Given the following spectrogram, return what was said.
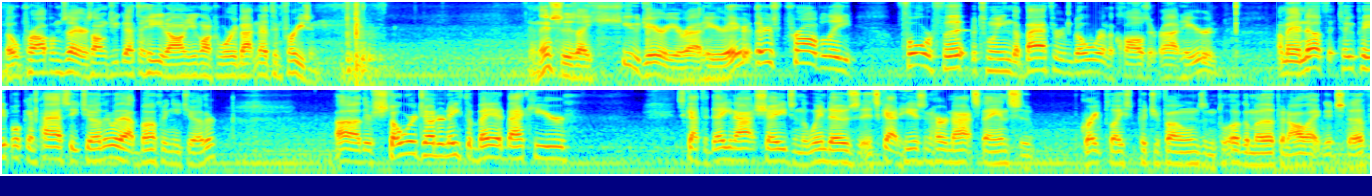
no problems there. As long as you got the heat on, you're going to worry about nothing freezing. And this is a huge area right here. There, there's probably four foot between the bathroom door and the closet right here. I mean, enough that two people can pass each other without bumping each other. Uh, there's storage underneath the bed back here. It's got the day-night shades in the windows. It's got his and her nightstands. So great place to put your phones and plug them up and all that good stuff.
